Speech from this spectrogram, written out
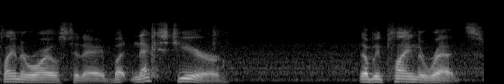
playing the Royals today, but next year they'll be playing the Reds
